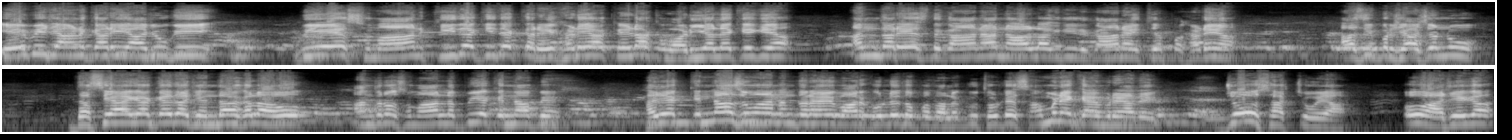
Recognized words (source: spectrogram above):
ਇਹ ਵੀ ਜਾਣਕਾਰੀ ਆ ਜਾਊਗੀ ਵੀ ਇਹ ਸਮਾਨ ਕਿਹਦੇ ਕਿਹਦੇ ਘਰੇ ਖੜਿਆ ਕਿਹੜਾ ਕਵਾੜੀਆ ਲੈ ਕੇ ਗਿਆ। ਅੰਦਰ ਇਸ ਦੁਕਾਨ ਆ, ਨਾਲ ਲੱਗਦੀ ਦੁਕਾਨ ਆ, ਇੱਥੇ ਆਪਾਂ ਖੜੇ ਆ। ਅਸੀਂ ਪ੍ਰਸ਼ਾਸਨ ਨੂੰ ਦੱਸਿਆ ਹੈਗਾ ਕਿ ਇਹਦਾ ਜਿੰਦਾ ਖਲਾਓ। ਅੰਦਰੋਂ ਸਮਾਨ ਲੱਭੀਏ ਕਿੰਨਾ ਪਿਆ? ਹਜੇ ਕਿੰਨਾ ਸਮਾਨ ਅੰਦਰ ਹੈ ਬਾਹਰ ਖੋਲੇ ਤੋਂ ਪਤਾ ਲੱਗੂ। ਤੁਹਾਡੇ ਸਾਹਮਣੇ ਕੈਮਰਿਆਂ ਦੇ ਜੋ ਸੱਚ ਹੋਇਆ, ਉਹ ਆ ਜਾਏਗਾ।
